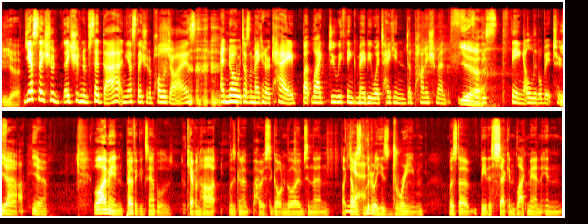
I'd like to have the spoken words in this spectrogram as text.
Yeah. yes they should they shouldn't have said that and yes they should apologize and no it doesn't make it okay but like do we think maybe we're taking the punishment f- Yeah. for this thing a little bit too Yeah. far Yeah. Well, I mean, perfect example. Kevin Hart was going to host the Golden Globes, and then like that Yeah. was literally his dream was to be the second black man in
